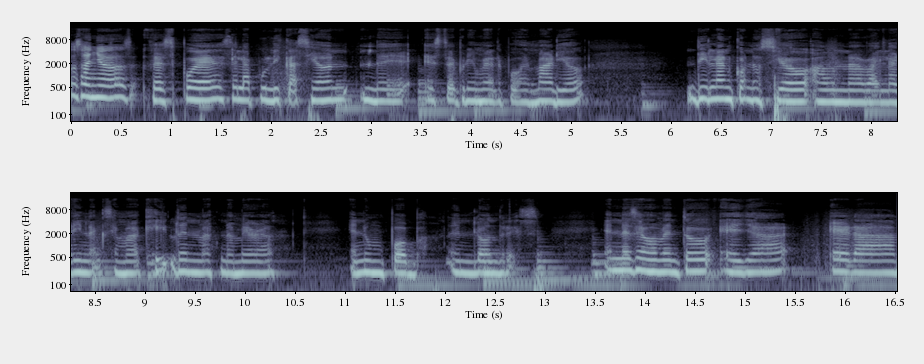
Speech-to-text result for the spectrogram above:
Dos años después de la publicación de este primer poemario, Dylan conoció a una bailarina que se llama Caitlin McNamara en un pub en Londres. En ese momento ella era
